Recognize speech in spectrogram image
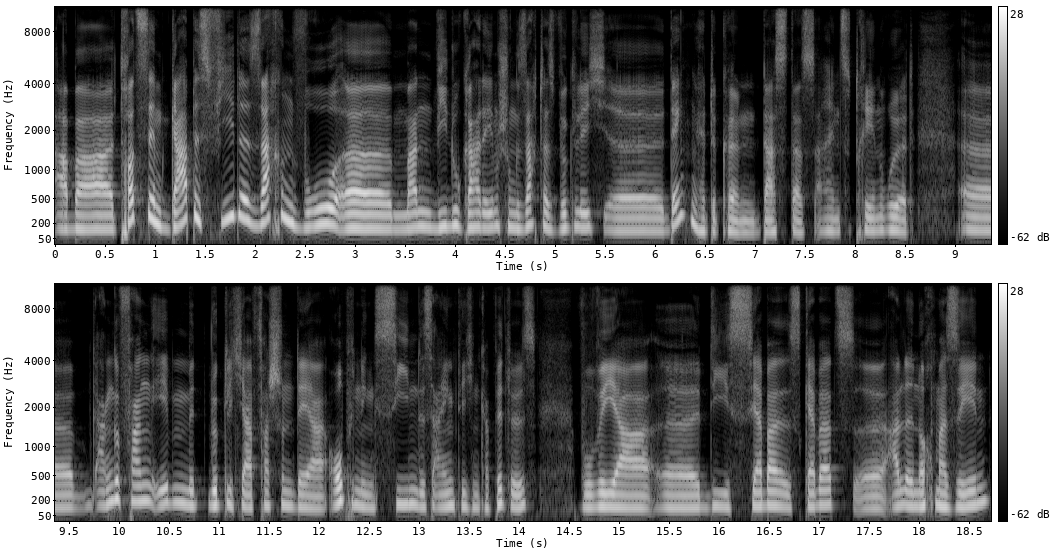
aber trotzdem gab es viele Sachen, wo äh, man, wie du gerade eben schon gesagt hast, wirklich äh, denken hätte können, dass das einen zu Tränen rührt. Äh, angefangen eben mit wirklich ja fast schon der Opening-Scene des eigentlichen Kapitels, wo wir ja äh, die Scabber Scabbards äh, alle nochmal sehen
